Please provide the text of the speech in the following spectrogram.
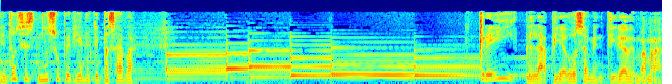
Entonces no supe bien lo que pasaba. Creí la piadosa mentira de mamá.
